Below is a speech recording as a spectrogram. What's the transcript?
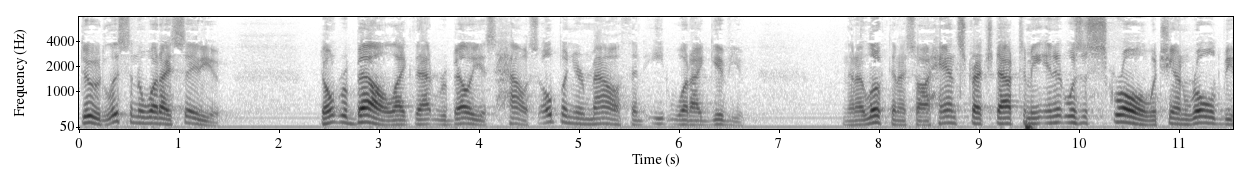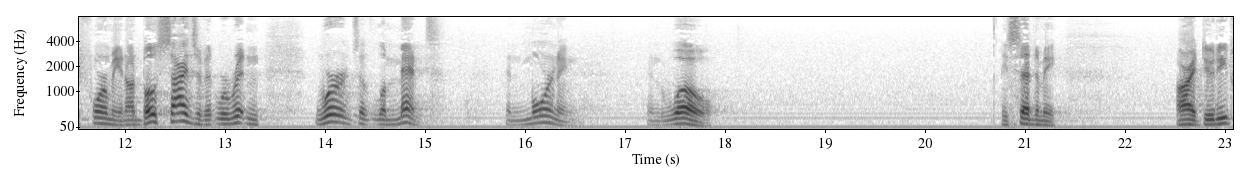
dude, listen to what I say to you. Don't rebel like that rebellious house. Open your mouth and eat what I give you. And then I looked, and I saw a hand stretched out to me, and it was a scroll which he unrolled before me. And on both sides of it were written words of lament and mourning and woe. He said to me, All right, dude, eat,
